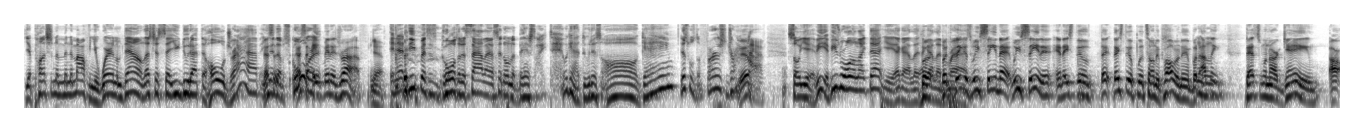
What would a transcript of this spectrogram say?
you're punching them in the mouth and you're wearing them down. Let's just say you do that the whole drive and That's, you a, end up that's scoring. an eight minute drive. Yeah. and that defense is going to the sideline, sitting on the bench, like, damn, we gotta do this all game. This was the first drive. Yeah. So yeah, if, he, if he's rolling like that, yeah, I gotta let, I But, gotta let but him the thing is, we've seen that. We've seen it, and they still they, they still put Tony Pollard in. But Mm-hmm. I think that's when our game, our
